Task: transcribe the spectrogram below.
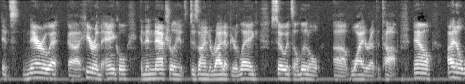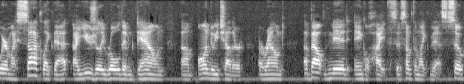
it's narrow at uh, here in the ankle and then naturally it's designed to ride up your leg so it's a little uh, wider at the top. Now I don't wear my sock like that. I usually roll them down um, onto each other around about mid ankle height, so something like this. So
